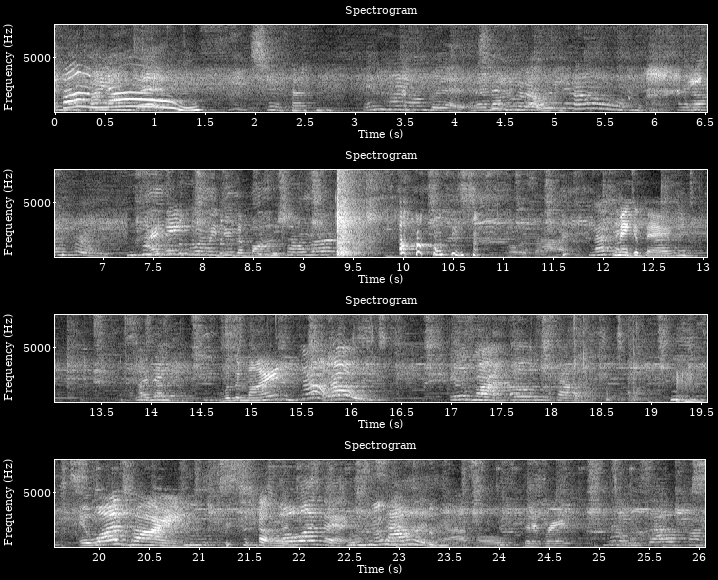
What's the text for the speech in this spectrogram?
in oh, my own bed. Oh In my own bed. And I've known him for a week. no. I've known him for a week. I think when we do the bombshell look, no. Oh what was that? Nothing. Make a bag. I think, Nothing. was it mine? No. It was mine. Oh, it was a salad. It was mine. Salad. What was it? It was a salad. Assholes. Did it break? No, the salad's fine.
